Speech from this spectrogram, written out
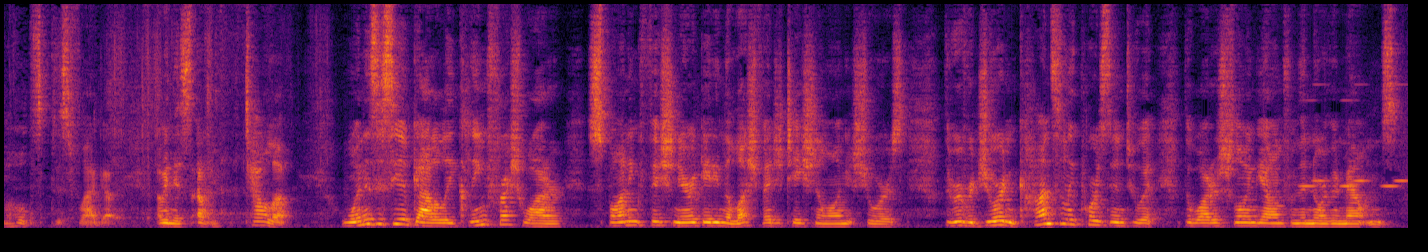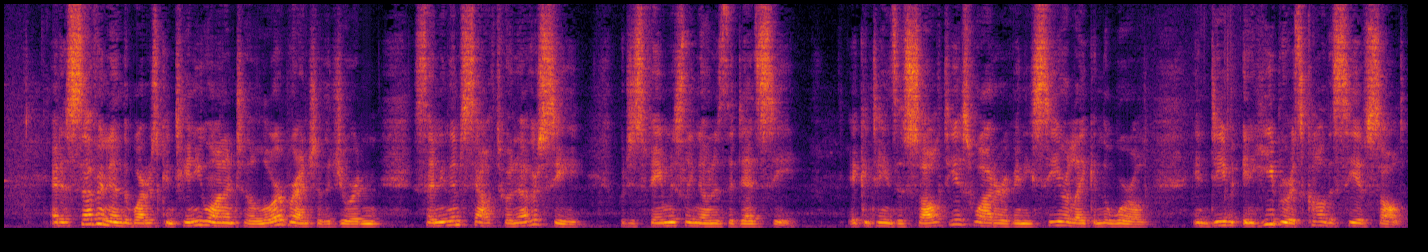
I'll hold this, this flag up. I mean, this um, towel up. One is the Sea of Galilee, clean fresh water, spawning fish irrigating the lush vegetation along its shores. The River Jordan constantly pours into it, the waters flowing down from the northern mountains. At its southern end, the waters continue on into the lower branch of the Jordan, sending them south to another sea, which is famously known as the Dead Sea. It contains the saltiest water of any sea or lake in the world. In, in Hebrew, it's called the Sea of Salt,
